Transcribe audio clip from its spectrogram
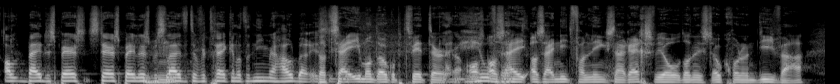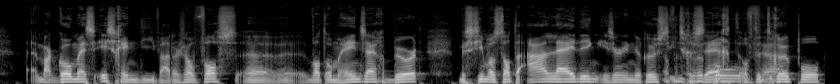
al, beide sterspelers mm -hmm. besluiten te vertrekken dat het niet meer houdbaar is. Dat zei iemand ook op Twitter. Als, als, hij, als hij niet van links naar rechts wil, dan is het ook gewoon een diva. Maar Gomez is geen diva. Er zal vast uh, wat omheen zijn gebeurd. Misschien was dat de aanleiding. Is er in de rust of iets druppel, gezegd? Of de ja. druppel.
